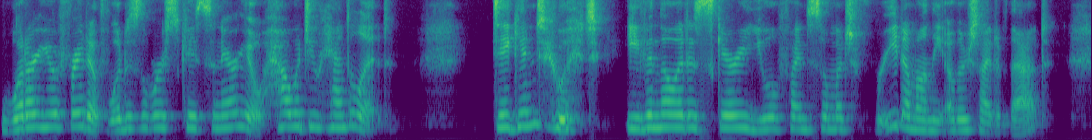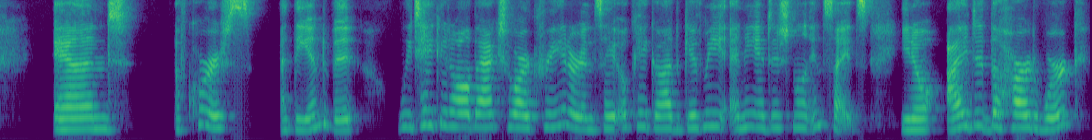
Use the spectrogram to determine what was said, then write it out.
What are you afraid of? What is the worst case scenario? How would you handle it? dig into it. Even though it is scary, you will find so much freedom on the other side of that. And of course, at the end of it, we take it all back to our creator and say, okay, God, give me any additional insights. You know, I did the hard work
